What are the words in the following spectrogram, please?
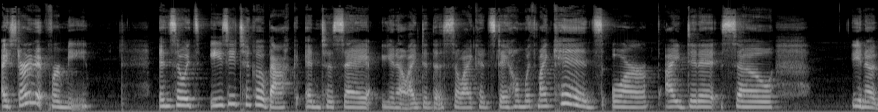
I started it for me. And so it's easy to go back and to say, you know, I did this so I could stay home with my kids, or I did it so, you know,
